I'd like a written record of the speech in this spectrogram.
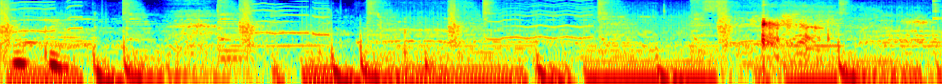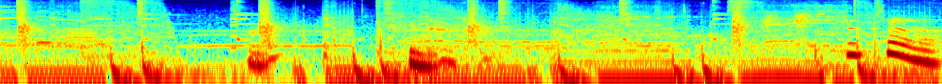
I think she's pooping. Oh, she's not. It's a.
